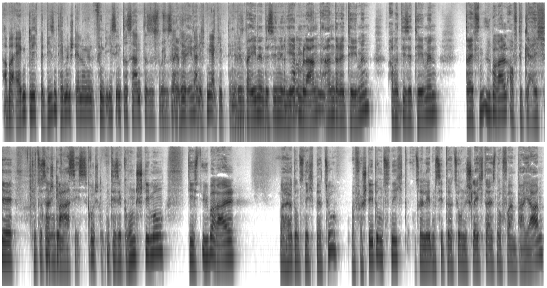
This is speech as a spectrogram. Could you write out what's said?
aber eigentlich bei diesen Themenstellungen finde ich es interessant, dass es sozusagen hier Ihnen, gar nicht mehr gibt. ich bin bei Ihnen, das sind in jedem haben, Land andere Themen, aber diese Themen treffen überall auf die gleiche sozusagen Grundstimmung. Basis. Grundstimmung. Und diese Grundstimmung, die ist überall, man hört uns nicht mehr zu, man versteht uns nicht. Unsere Lebenssituation ist schlechter als noch vor ein paar Jahren.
